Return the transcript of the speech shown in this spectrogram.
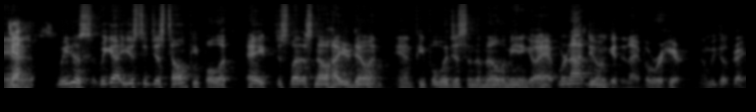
and yeah. we just we got used to just telling people, look, hey, just let us know how you're doing, and people would just in the middle of the meeting go, hey, we're not doing good tonight, but we're here, and we go, great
